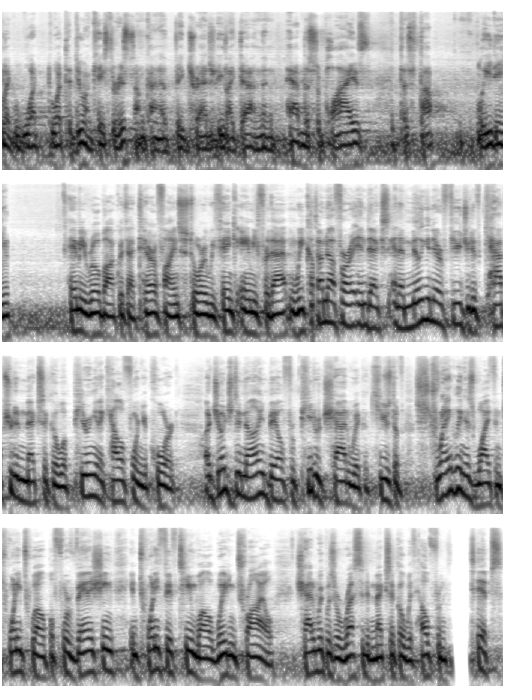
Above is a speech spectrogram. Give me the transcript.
like what what to do in case there is some kind of big tragedy like that, and then have the supplies to stop bleeding. Amy Robach with that terrifying story. We thank Amy for that. When we come time now for our index and a millionaire fugitive captured in Mexico appearing in a California court. A judge denying bail for Peter Chadwick, accused of strangling his wife in 2012 before vanishing in 2015 while awaiting trial. Chadwick was arrested in Mexico with help from tips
